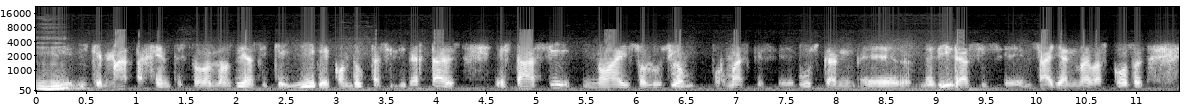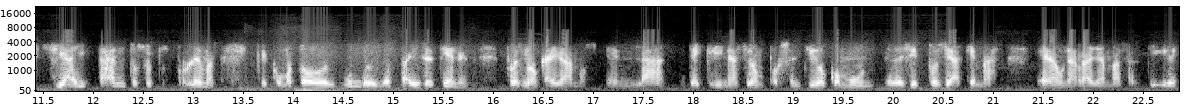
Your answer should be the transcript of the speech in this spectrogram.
Eh, y que mata gente todos los días y que inhibe conductas y libertades, está así, no hay solución, por más que se buscan eh, medidas y se ensayan nuevas cosas, si hay tantos otros problemas que como todo el mundo y los países tienen, pues no caigamos en la declinación por sentido común de decir, pues ya, ¿qué más? Era una raya más al tigre,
